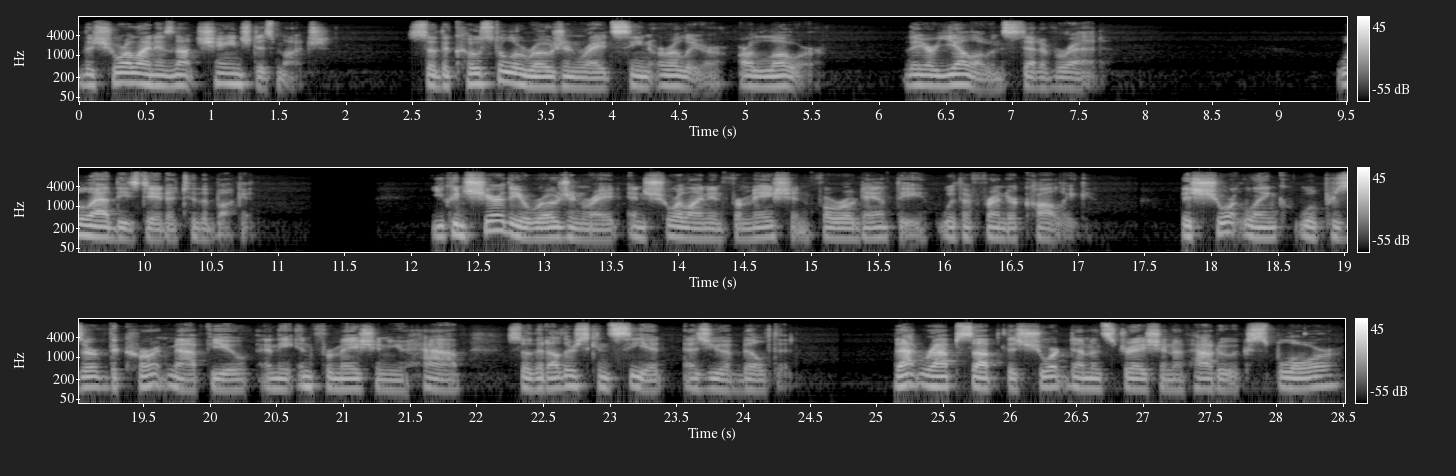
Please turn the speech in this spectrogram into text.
the shoreline has not changed as much, so the coastal erosion rates seen earlier are lower. They are yellow instead of red. We'll add these data to the bucket. You can share the erosion rate and shoreline information for Rodanthe with a friend or colleague. This short link will preserve the current map view and the information you have so that others can see it as you have built it. That wraps up this short demonstration of how to explore,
